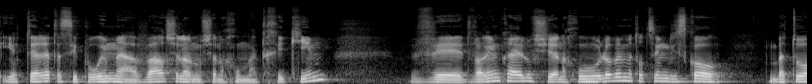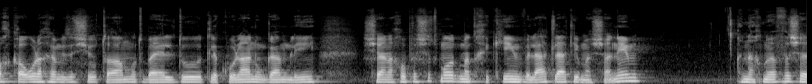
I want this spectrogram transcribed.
יותר את הסיפורים מהעבר שלנו שאנחנו מדחיקים ודברים כאלו שאנחנו לא באמת רוצים לזכור. בטוח קרו לכם איזשהו טראומות בילדות, לכולנו, גם לי, שאנחנו פשוט מאוד מדחיקים ולאט לאט עם השנים. אנחנו איפשהו,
